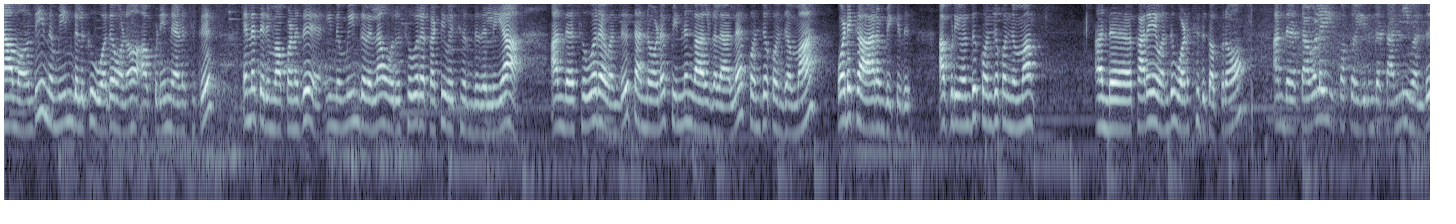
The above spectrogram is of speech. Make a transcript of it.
நாம் வந்து இந்த மீன்களுக்கு உதவணும் அப்படின்னு நினச்சிட்டு என்ன தெரியுமா பண்ணுது? இந்த மீன்கள் எல்லாம் ஒரு சுவரை கட்டி வச்சுருந்தது இல்லையா? அந்த சுவரை வந்து தன்னோட பின்னங்கால்களால் கொஞ்சம் கொஞ்சமாக உடைக்க ஆரம்பிக்குது. அப்படி வந்து கொஞ்சம் கொஞ்சமாக அந்த கரையை வந்து உடச்சதுக்கப்புறம் அந்த தவளை பக்கம் இருந்த தண்ணி வந்து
